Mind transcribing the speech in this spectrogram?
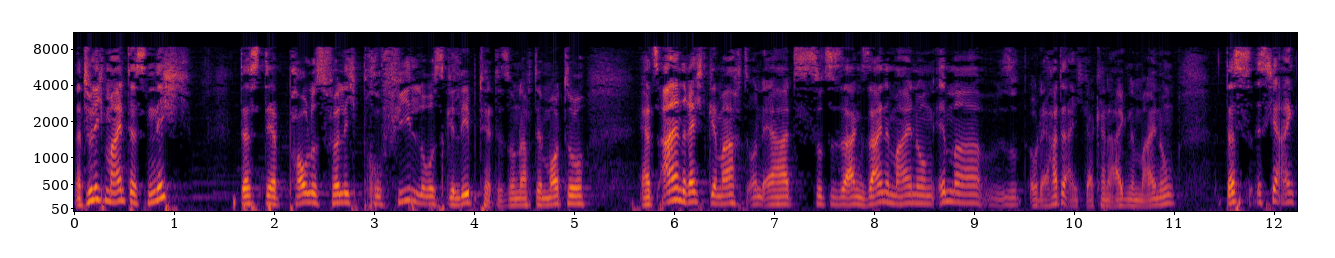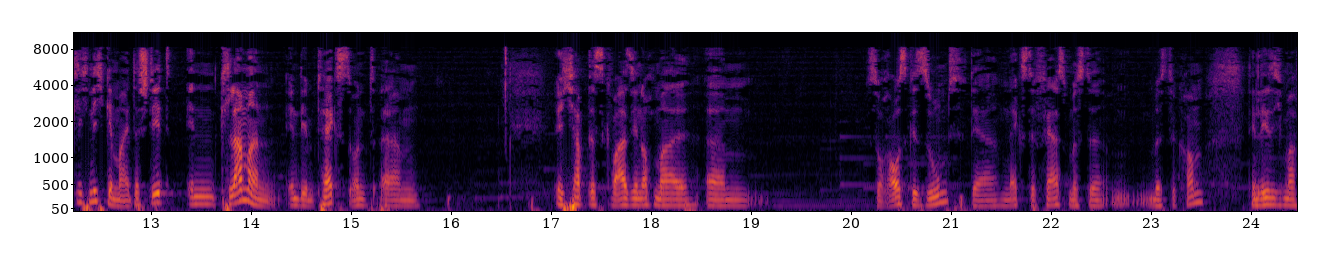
Natürlich meint das nicht, dass der Paulus völlig profillos gelebt hätte, so nach dem Motto, er hat es allen recht gemacht und er hat sozusagen seine Meinung immer, oder er hatte eigentlich gar keine eigene Meinung. Das ist ja eigentlich nicht gemeint. Das steht in Klammern in dem Text und ähm, ich habe das quasi nochmal ähm, so rausgezoomt. Der nächste Vers müsste, müsste kommen. Den lese ich mal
